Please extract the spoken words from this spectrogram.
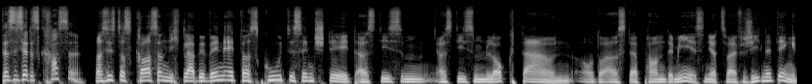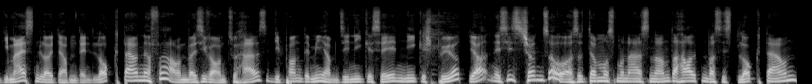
das ist ja das Krasse. Das ist das Krasse. Und ich glaube, wenn etwas Gutes entsteht aus diesem, aus diesem Lockdown oder aus der Pandemie, es sind ja zwei verschiedene Dinge. Die meisten Leute haben den Lockdown erfahren, weil sie waren zu Hause. Die Pandemie haben sie nie gesehen, nie gespürt. Ja, es ist schon so. Also da muss man auseinanderhalten, was ist Lockdown.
